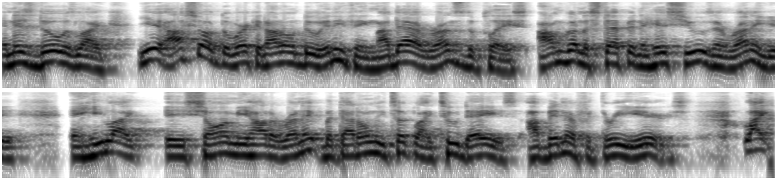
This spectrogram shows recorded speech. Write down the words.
and this dude was like, "Yeah, I show up to work and I don't do anything. My dad runs the place. I'm gonna step into his shoes and running it." And he like is showing me how to run it, but that only took like two days. I've been there for three years. Like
